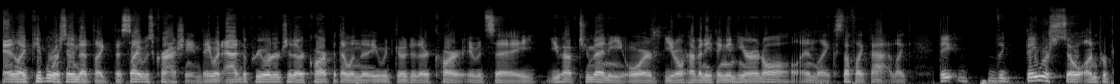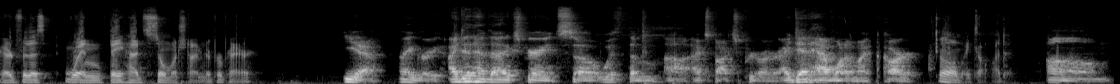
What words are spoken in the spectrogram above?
And like people were saying that like the site was crashing. They would add the pre-order to their cart, but then when they would go to their cart, it would say you have too many or you don't have anything in here at all and like stuff like that. Like they the, they were so unprepared for this when they had so much time to prepare. Yeah, I agree. I did have that experience. So with the uh, Xbox pre-order, I did have one in my cart. Oh my god. Um,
